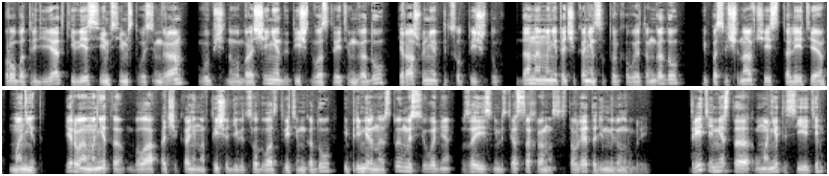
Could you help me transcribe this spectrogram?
Проба 3 девятки, вес 7,78 грамм, выпущена в обращение в 2023 году, тираж у нее 500 тысяч штук. Данная монета чеканится только в этом году и посвящена в честь столетия монет. Первая монета была отчеканена в 1923 году, и примерная стоимость сегодня, в зависимости от сохрана, составляет 1 миллион рублей. Третье место у монеты «Сеятель»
